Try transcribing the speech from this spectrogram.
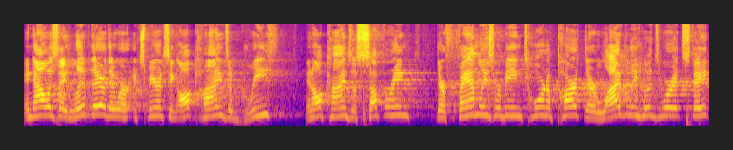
And now, as they lived there, they were experiencing all kinds of grief and all kinds of suffering. Their families were being torn apart, their livelihoods were at stake.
